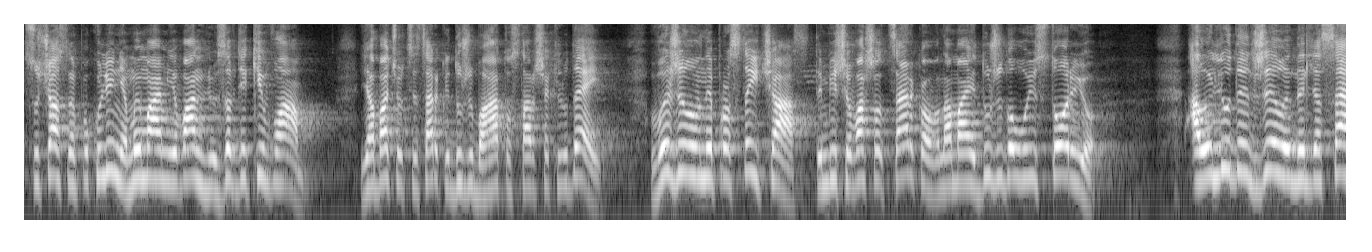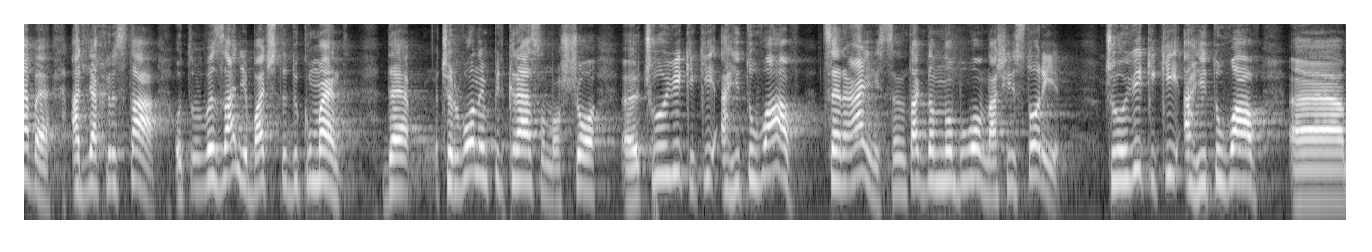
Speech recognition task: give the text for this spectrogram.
сучасне покоління, ми маємо Євангелію завдяки вам. Я бачу в цій церкві дуже багато старших людей. Ви жили в непростий час, тим більше ваша церква вона має дуже довгу історію. Але люди жили не для себе, а для Христа. От ви ззаді бачите документ, де червоним підкреслено, що е, чоловік, який агітував, це реальність, це не так давно було в нашій історії. Чоловік, який агітував, е,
